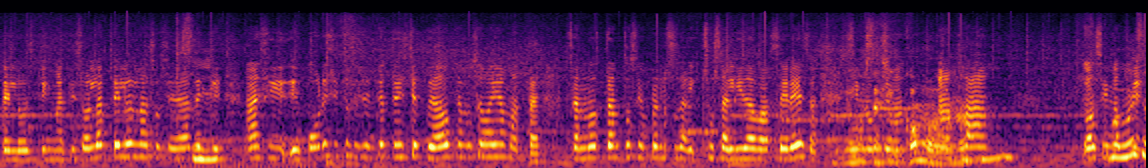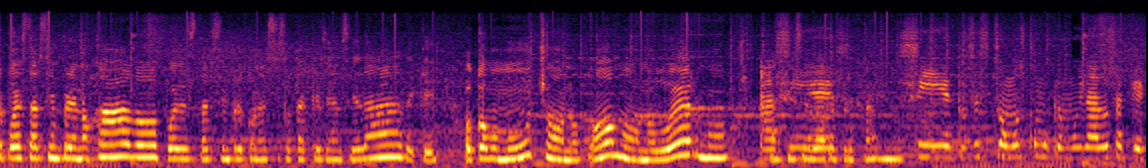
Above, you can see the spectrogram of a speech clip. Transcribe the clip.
te lo estigmatizó la tele en la sociedad de que ah si el pobrecito se siente triste cuidado que no se vaya a matar. O sea no tanto siempre su, salida va a ser esa sino que incómodo, ajá. O no que- dice, puede estar siempre enojado, puede estar siempre con estos ataques de ansiedad, de que o como mucho, no como, no duermo. Así, Así se va reflejando. Sí, entonces somos como que muy dados a que,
